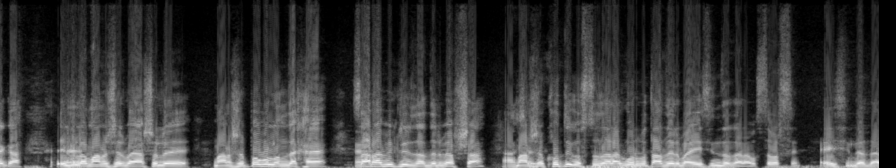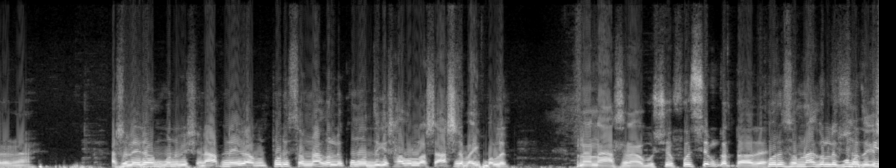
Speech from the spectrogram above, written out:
টাকা। এগুলো মানুষের ভাই আসলে মানুষের প্রবলন দেখায়। চারা বিক্রির যাদের ব্যবসা। মানুষের ক্ষতিগ্রস্ত যারা করব তাদের ভাই এই চিন্তাধারা বুঝতে পারছেন? এই চিন্তাধারা না। আসলে এরকম কোনো বিষয় না। আপনি পরিশ্রম না করলে কোনো দিকে সাফল্য আসে আসে ভাই বলেন। না না আসে না অবশ্যই পরিশ্রম করতে হবে। পরিশ্রম না করলে কোন দিকে।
